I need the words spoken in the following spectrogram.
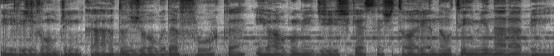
Eles vão brincar do jogo da forca e algo me diz que essa história não terminará bem.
